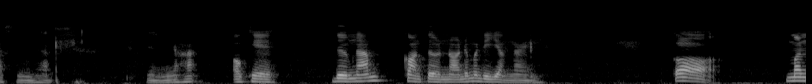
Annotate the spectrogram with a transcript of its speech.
สต์นี้นะครับอย่างนี้นะฮะโอเค ดื่มน้ำก่อนตื่นนอนได้มันดีอย่างไง ก็มัน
